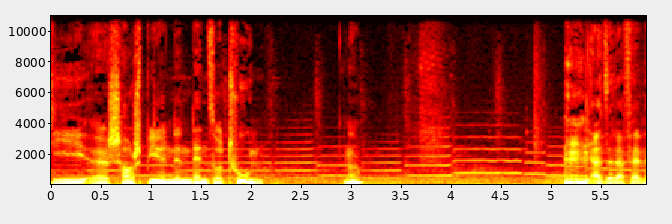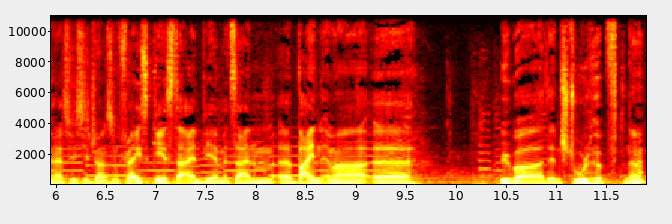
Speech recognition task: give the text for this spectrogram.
die äh, Schauspielenden denn so tun. Ne? Also da fällt mir natürlich die Jonathan Frakes Geste ein, wie er mit seinem äh, Bein immer äh, über den Stuhl hüpft, ne?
